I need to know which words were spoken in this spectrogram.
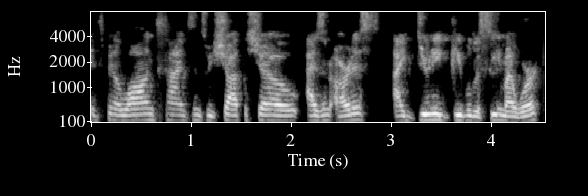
It's been a long time since we shot the show. As an artist, I do need people to see my work.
